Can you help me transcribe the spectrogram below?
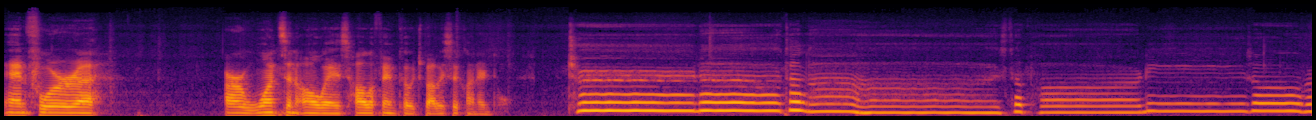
And for uh, our once and always Hall of Fame coach Bobby Slick Leonard. Turn out the lights, the party's over.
